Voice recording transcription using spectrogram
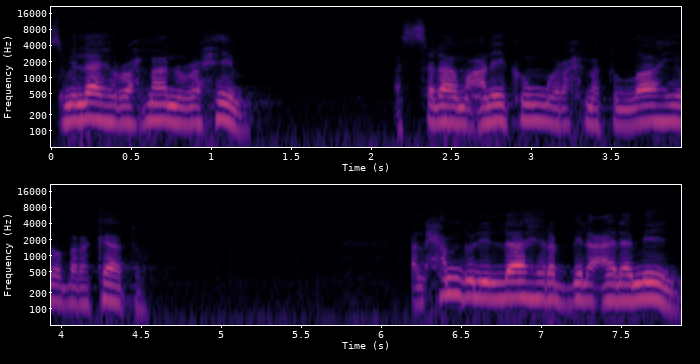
بسم الله الرحمن الرحيم السلام عليكم ورحمة الله وبركاته الحمد لله رب العالمين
